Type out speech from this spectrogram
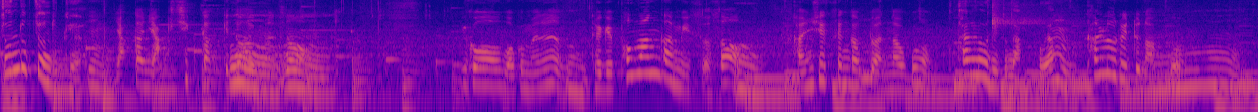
쫀득쫀득해요. 응, 약간 약식 같기도 음, 하면서 음. 이거 먹으면은 음. 되게 포만감이 있어서 음. 간식 생각도 안 나고 칼로리도 낮고요. 음, 칼로리도 낮고 음.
